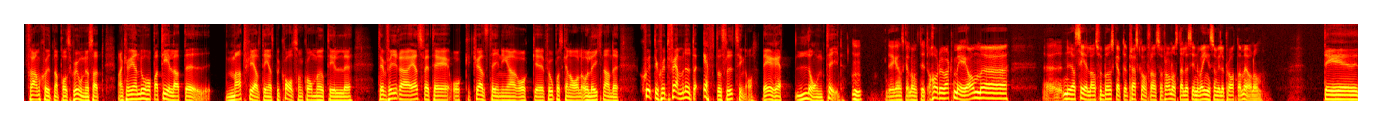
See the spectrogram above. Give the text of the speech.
framskjutna positioner så att man kan ju ändå hoppa till att eh, matchhjälten Jesper Karlsson kommer till eh, TV4, SVT och kvällstidningar och eh, fotbollskanal och liknande 70-75 minuter efter slutsignal. Det är rätt lång tid. Mm. Det är ganska lång tid. Har du varit med om eh, eh Nya Zeelands förbundskapten presskonferensen för honom ställdes in. Det var ingen som ville prata med honom. Det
